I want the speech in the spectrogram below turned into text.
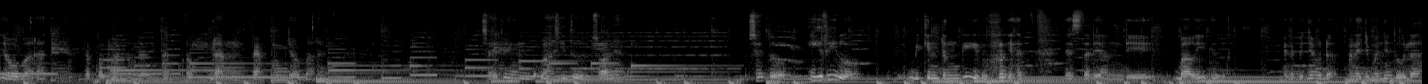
Jawa Barat ya. Pemkot Bandung dan Pemprov dan Pemprov Jawa Barat. Saya itu yang bahas itu soalnya saya tuh iri loh bikin dengki gitu lihat ya stadion di Bali itu manajemennya udah manajemennya tuh udah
